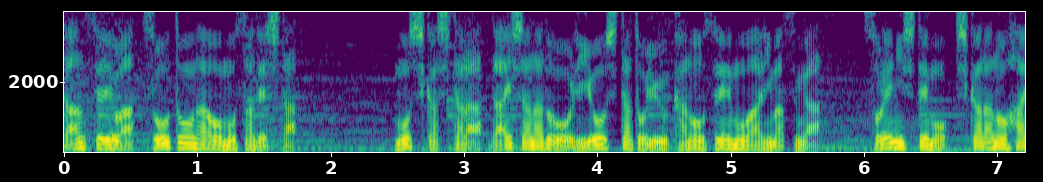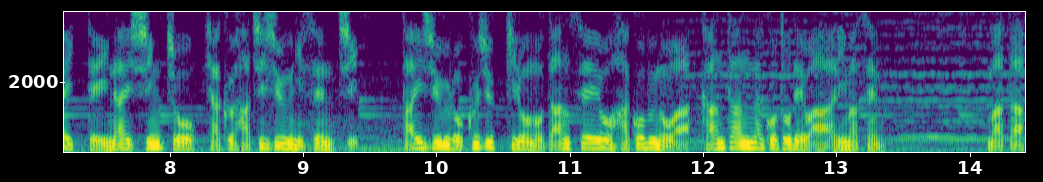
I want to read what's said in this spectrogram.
男性は相当な重さでした。もしかしたら台車などを利用したという可能性もありますが、それにしても力の入っていない身長182センチ、体重60キロの男性を運ぶのは簡単なことではありません。また、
